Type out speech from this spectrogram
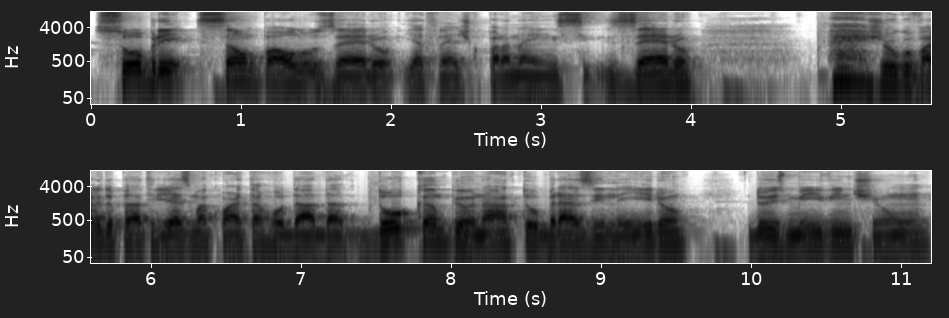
sobre São Paulo 0 e Atlético Paranaense 0. Ah, jogo válido pela 34ª rodada do Campeonato Brasileiro 2021.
